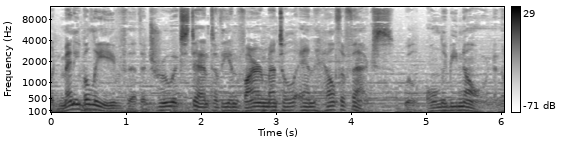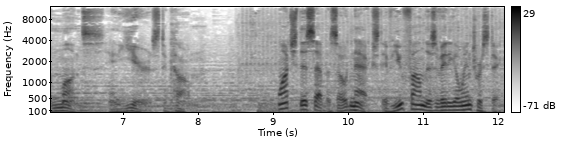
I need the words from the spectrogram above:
But many believe that the true extent of the environmental and health effects will only be known in the months and years to come. Watch this episode next if you found this video interesting.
